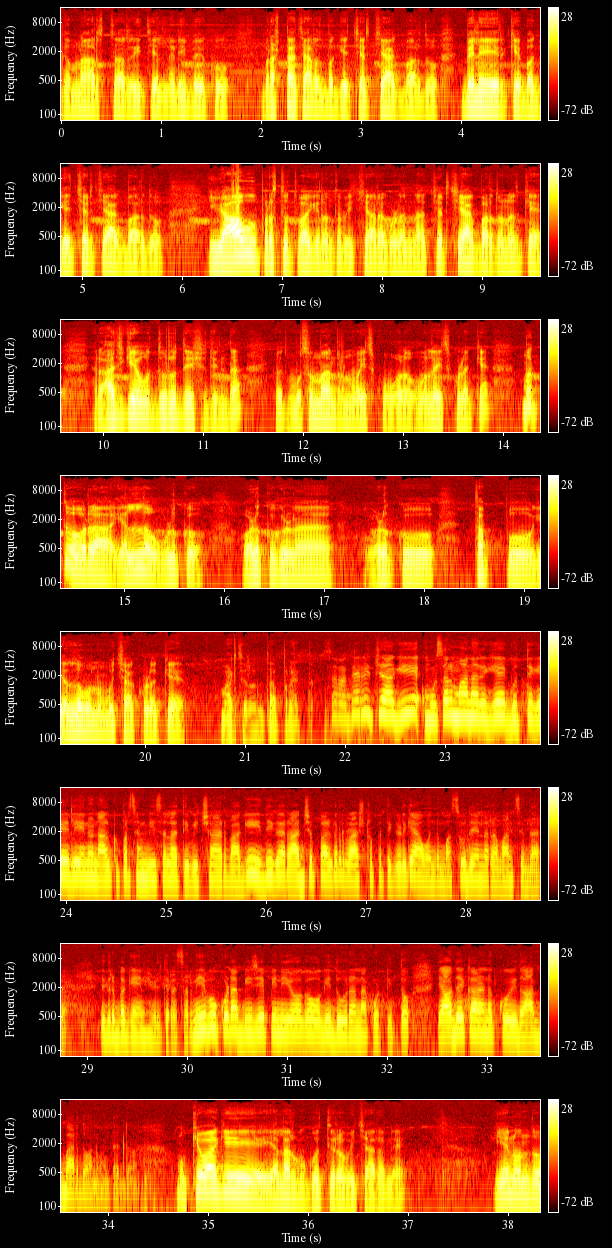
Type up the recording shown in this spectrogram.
ಗಮನ ಹರಿಸ್ತಾ ರೀತಿಯಲ್ಲಿ ನಡಿಬೇಕು. ಭ್ರಷ್ಟಾಚಾರದ ಬಗ್ಗೆ ಚರ್ಚೆ ಆಗಬಾರ್ದು. ಬೆಲೆ ಏರಿಕೆ ಬಗ್ಗೆ ಚರ್ಚೆ ಆಗಬಾರ್ದು. ಇವ್ಯಾವು ಪ್ರಸ್ತುತವಾಗಿರುವಂಥ ವಿಚಾರಗಳನ್ನು ಚರ್ಚೆ ಆಗಬಾರ್ದು ಅನ್ನೋದಕ್ಕೆ ರಾಜಕೀಯ ದುರುದ್ದೇಶದಿಂದ ಇವತ್ತು ಮುಸಲ್ಮಾನರನ್ನು ವಹಿಸ್ಕೊ ಓಲ- ಓಲೈಸ್ಕೊಳ್ಳೋಕ್ಕೆ ಮತ್ತು ಅವರ ಎಲ್ಲ ಉಳುಕು, ಒಳಕುಗಳನ್ನ, ಒಳಕು, ತಪ್ಪು ಎಲ್ಲವನ್ನು ಮುಚ್ಚಾಕೊಳ್ಳೋಕ್ಕೆ ಮಾಡ್ತಿರುವಂಥ ಪ್ರಯತ್ನ. ಸರ್ ಅದೇ ರೀತಿಯಾಗಿ ಮುಸಲ್ಮಾನರಿಗೆ ಗುತ್ತಿಗೆಯಲ್ಲಿ ಏನು ನಾಲ್ಕು ಪರ್ಸೆಂಟ್ ಮೀಸಲಾತಿ ವಿಚಾರವಾಗಿ ಇದೀಗ ರಾಜ್ಯಪಾಲರು ರಾಷ್ಟ್ರಪತಿಗಳಿಗೆ ಆ ಒಂದು ಮಸೂದೆಯನ್ನು ರವಾನಿಸಿದ್ದಾರೆ. ಇದ್ರ ಬಗ್ಗೆ ಏನು ಹೇಳ್ತೀರಾ ಸರ್? ನೀವು ಕೂಡ ಬಿಜೆಪಿ ನಿಯೋಗ ಹೋಗಿ ದೂರನ್ನು ಕೊಟ್ಟಿತ್ತು. ಯಾವುದೇ ಕಾರಣಕ್ಕೂ ಇದು ಆಗಬಾರ್ದು ಅನ್ನುವಂಥದ್ದು. ಮುಖ್ಯವಾಗಿ ಎಲ್ಲರಿಗೂ ಗೊತ್ತಿರೋ ವಿಚಾರನೇ ಏನೊಂದು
